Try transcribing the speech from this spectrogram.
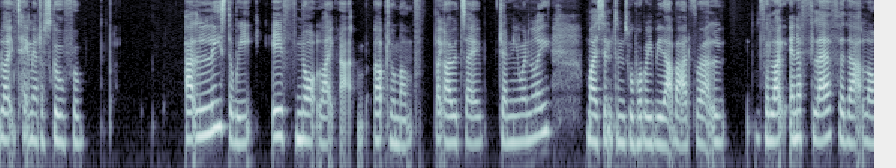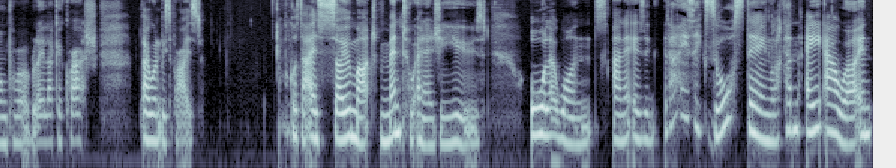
like take me out of school for at least a week, if not like up to a month. Like I would say, genuinely, my symptoms will probably be that bad for for like in a flare for that long, probably like a crash. I wouldn't be surprised because that is so much mental energy used all at once and it is that is exhausting like an eight hour in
